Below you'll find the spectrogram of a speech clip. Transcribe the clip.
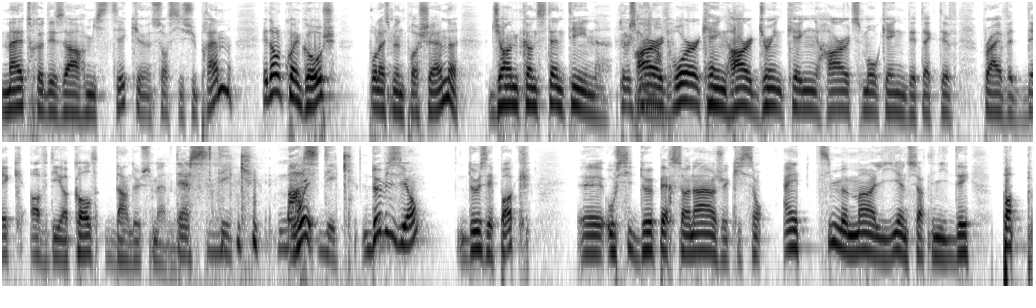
maître des arts mystiques, euh, sorcier suprême. Et dans le coin gauche, pour la semaine prochaine, John Constantine, hard working, hard drinking, hard smoking detective private dick of the occult dans deux semaines. Des Dick. Mass Oui. Dick. Deux visions, deux époques, euh, aussi deux personnages qui sont intimement liés à une certaine idée pop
